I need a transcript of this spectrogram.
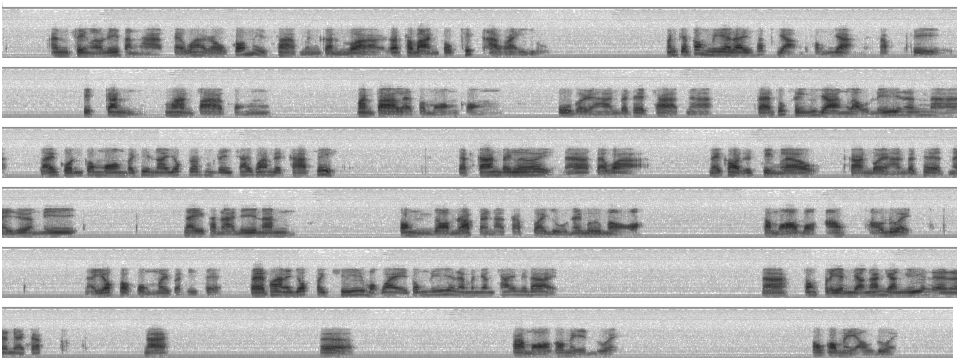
อันสิ่งเหล่านี้ต่างหาก แต่ว่าเราก็ไม่ทราบเหมือนกันว่ารัฐบาลเขาคิดอะไรอยู่ มันจะต้องมีอะไรสักอย่างสองอย่างนะครับ ที่ปิดกั้นม่านตาของม่านตาและสมองของผู้บริหารประเทศชาตินะฮะแต่ทุกสิ่งทุกอย่างเหล่านี้นั้นนะฮะ ลายคนก็มองไปที่นายกรัฐมนตรีใช้ความเด็ดขาดสิจัดการไปเลยนะ แต่ว่าในข้อที่จริงแล้วการบริหารประเทศในเรื่องนี้ ในขณะนี้นั้น ต้องยอมรับนะครับ ว่าอยู่ในมือหมอ ถ้าหมอบอกเอา เอาด้วย นายกก็คงไม่ปฏิเสธ แต่ถ้านายกไปชี้บอกว่าไอ้ตรงนี้นะมันยังใช้ไม่ได้นะต้องเปลี่ยนอย่างนั้นอย่างนี้เนี่ยนะครับ นะ เออ ถ้าหมอเขาไม่เห็นด้วย เขาก็ไม่เอาด้วย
